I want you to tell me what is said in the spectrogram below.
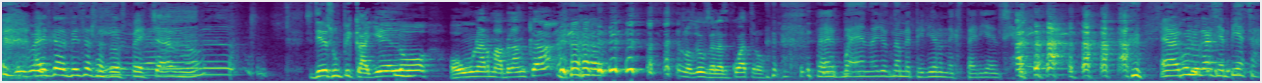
Sí, güey. Es que empiezas a sospechar, ¿no? Si tienes un picayelo o un arma blanca, nos vemos a las cuatro. Eh, bueno, ellos no me pidieron experiencia. en algún lugar se empieza.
